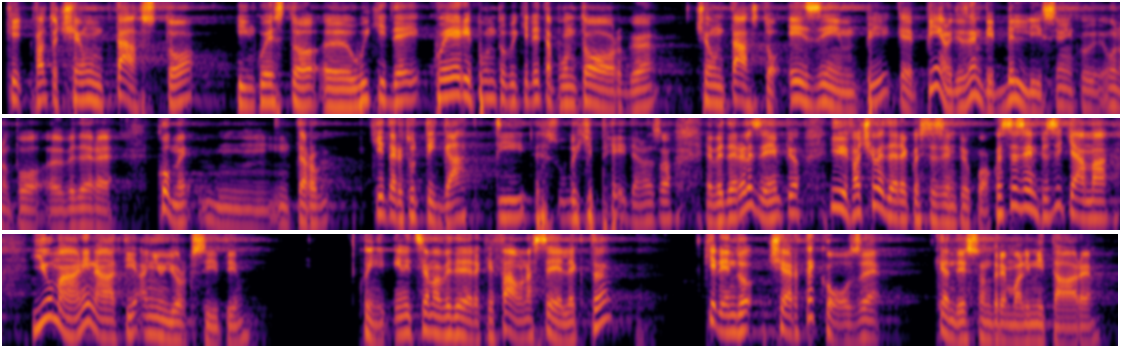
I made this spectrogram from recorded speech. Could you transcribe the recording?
che tra c'è un tasto in questo eh, query.wikidata.org c'è un tasto esempi, che è pieno di esempi bellissimi, in cui uno può eh, vedere come mh, chiedere tutti i gatti su Wikipedia, non so, e vedere l'esempio. Io vi faccio vedere questo esempio qua. Questo esempio si chiama Gli umani nati a New York City. Quindi iniziamo a vedere che fa una select chiedendo certe cose che adesso andremo a limitare.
